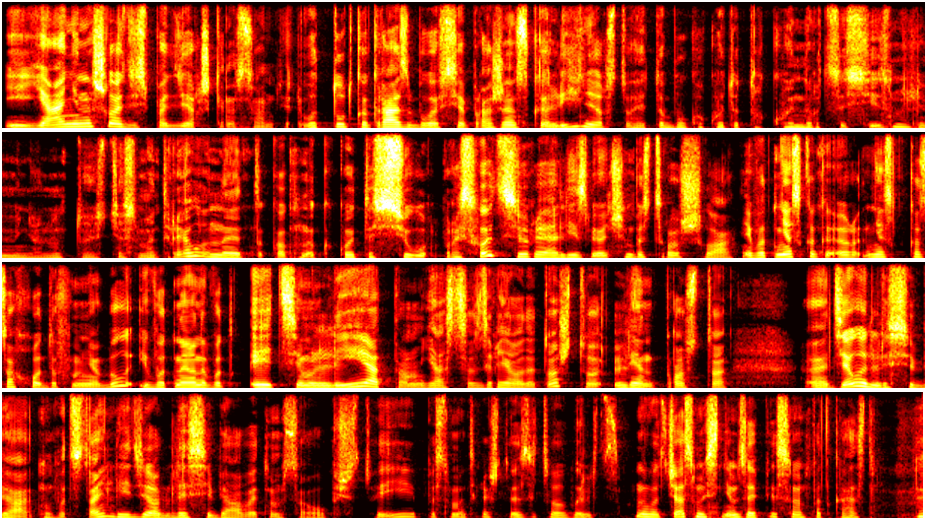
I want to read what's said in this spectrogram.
и я не нашла здесь поддержки, на самом деле. Вот тут как раз было все про женское лидерство. Это был какой-то такой нарциссизм для меня. Ну, то есть я смотрела на это как на какой-то сюр. Происходит сюрреализм, я очень быстро ушла. И вот несколько, несколько заходов у меня было. И вот, наверное, вот этим летом я созрела до того, что, Лен, просто э, делай для себя. Ну вот стань лидером для себя в этом сообществе и посмотри, что из этого выльется. Ну вот сейчас мы с ним записываем подкаст.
